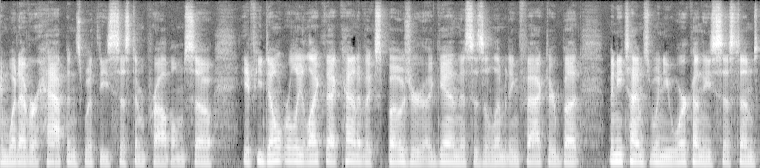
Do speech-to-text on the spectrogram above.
in whatever happens with these system problems. So if you don't really like that kind of exposure, again, this is a limiting factor. But many times when you work on these systems,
